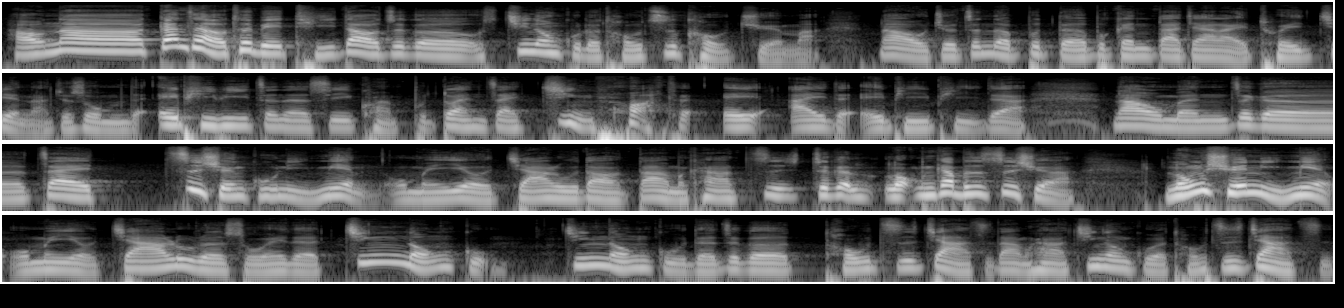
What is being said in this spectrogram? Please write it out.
好，那刚才有特别提到这个金融股的投资口诀嘛，那我就真的不得不跟大家来推荐了，就是我们的 APP 真的是一款不断在进化的 AI 的 APP，对吧？那我们这个在自选股里面，我们也有加入到，大家有没有看到自这个龙应该不是自选啊，龙选里面我们也有加入了所谓的金融股。金融股的这个投资价值，大家有没有看到金融股的投资价值？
